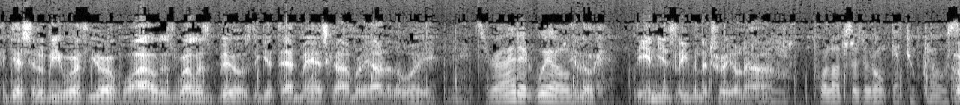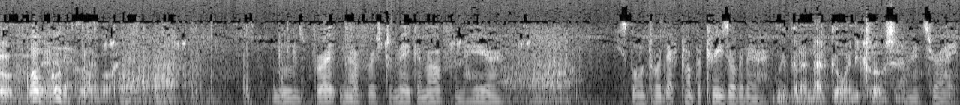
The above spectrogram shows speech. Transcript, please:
I guess it'll be worth your while as well as Bill's to get that mask hombre out of the way. That's right, it will. Hey, look, the Indian's leaving the trail now. Pull up so we don't get too close. Oh, whoa, whoa oh, there. Whoa there, boy. Moon's bright enough for us to make him out from here. He's going toward that clump of trees over there. We better not go any closer. That's right.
